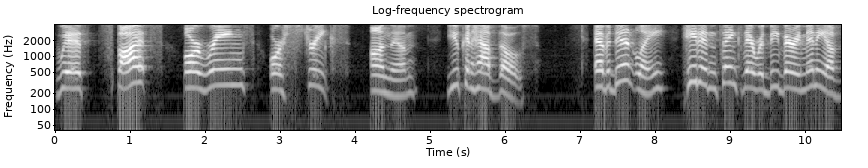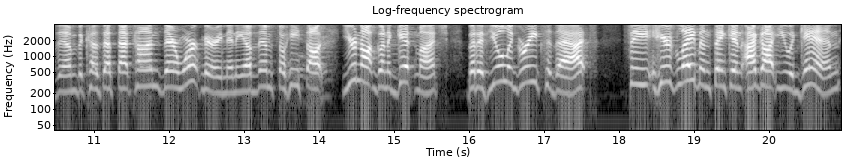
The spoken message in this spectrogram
with spots or rings or streaks on them, you can have those. Evidently, he didn't think there would be very many of them because at that time there weren't very many of them. So he oh, thought, You're not going to get much, but if you'll agree to that, see, here's Laban thinking, I got you again.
